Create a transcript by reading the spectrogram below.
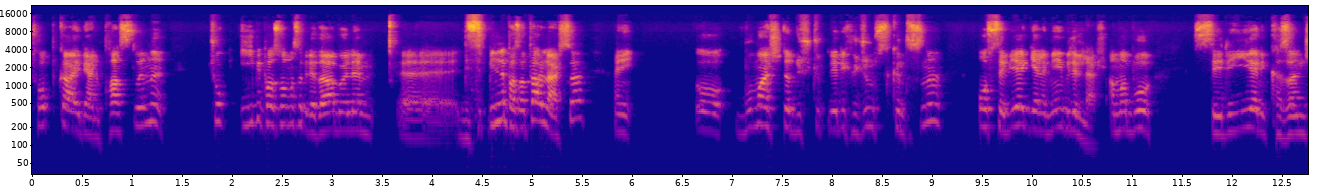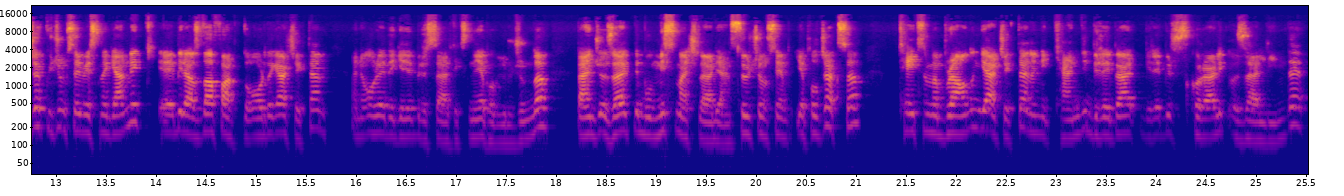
top kaybı yani paslarını çok iyi bir pas olmasa bile daha böyle e, disiplinli pas atarlarsa hani o bu maçta düştükleri hücum sıkıntısını o seviyeye gelemeyebilirler. Ama bu seriyi yani kazanacak hücum seviyesine gelmek e, biraz daha farklı. Orada gerçekten hani oraya da gelebilir Celtics ne yapabilir hücumda. Bence özellikle bu mismatchlar yani switch yapılacaksa Tatum ve Brown'un gerçekten hani kendi birebir birebir skorerlik özelliğinde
